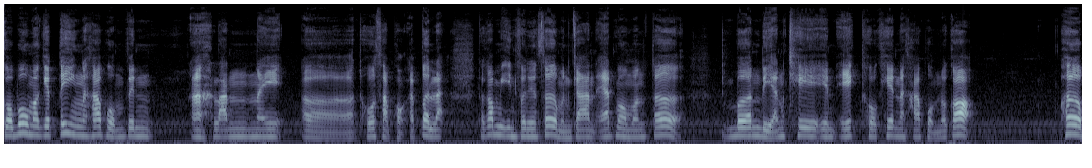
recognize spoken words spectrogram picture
global marketing นะครับผมเป็นอะรันในเอ่อโทรศัพท์ของ Apple ละแล้วก็มี influencer เหมือนกัน add more monster เบิร์นเหรียญ KNX token นะครับผมแล้วก็เพิ่ม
